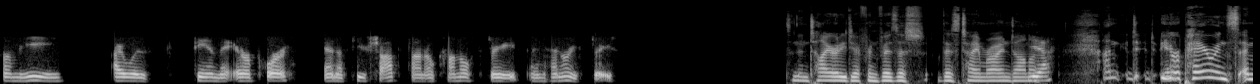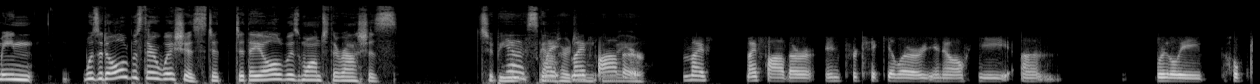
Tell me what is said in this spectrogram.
for me, I was seeing the airport and a few shops on O'Connell Street and Henry Street. It's an entirely different visit this time round, Donna. Yeah. And d- d- your parents, I mean, was it always their wishes? Did did they always want their ashes to be yes, scattered? My, my in, father, in my my father in particular, you know, he um, really hoped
